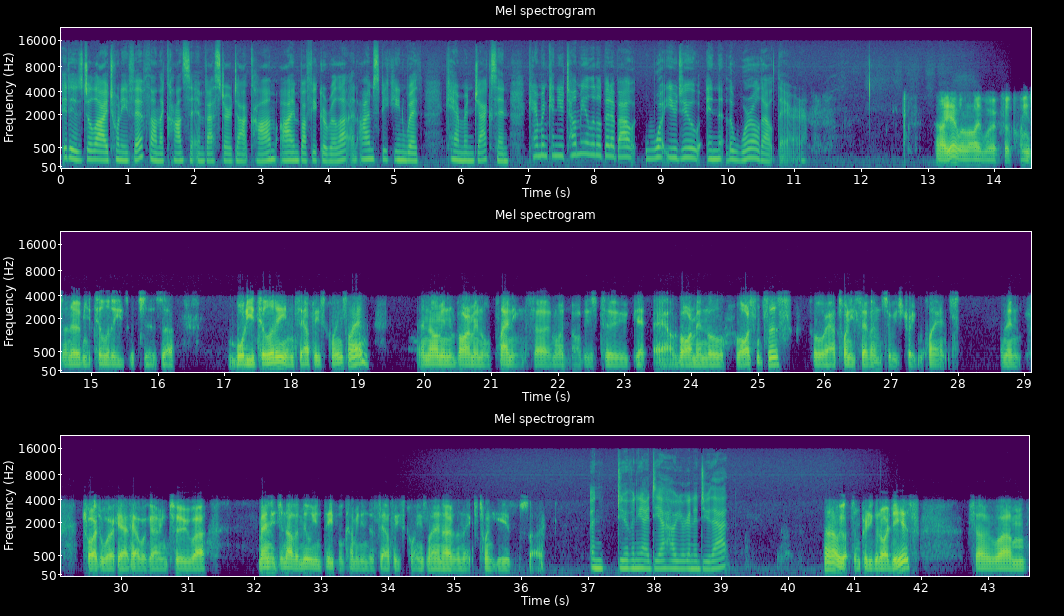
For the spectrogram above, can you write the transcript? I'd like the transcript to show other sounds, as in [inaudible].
It is July 25th on theconstantinvestor.com. I'm Buffy Gorilla and I'm speaking with Cameron Jackson. Cameron, can you tell me a little bit about what you do in the world out there? Oh, yeah, well, I work for Queensland Urban Utilities, which is a water utility in southeast Queensland, and I'm in environmental planning. So my job is to get our environmental licences for our 27 sewage treatment plants and then try to work out how we're going to uh, manage another million people coming into southeast Queensland over the next 20 years or so. And do you have any idea how you're going to do that? Uh, we've got some pretty good ideas. So, um,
